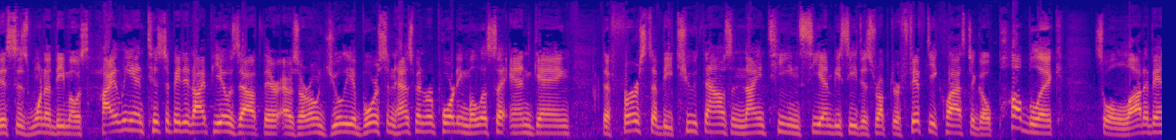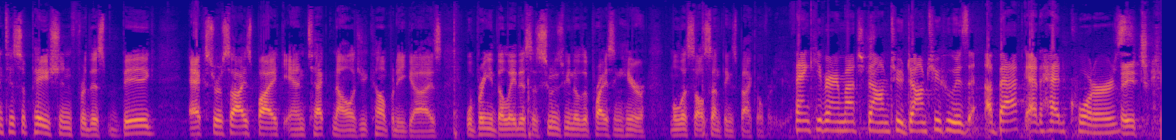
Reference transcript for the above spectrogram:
this is one of the most highly anticipated IPOs out there, as our own Julia Boorstin has been reporting, Melissa and gang, the first of the 2019 CNBC Disruptor 50 class to go public. So a lot of anticipation for this big exercise bike and technology company, guys. We'll bring you the latest as soon as we know the pricing here. Melissa, I'll send things back over to you. Thank you very much, Dom Chu. Dom Chu, who is back at headquarters. HQ.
